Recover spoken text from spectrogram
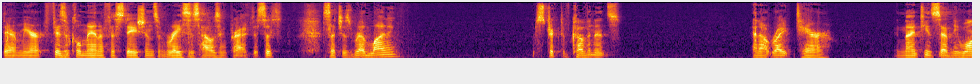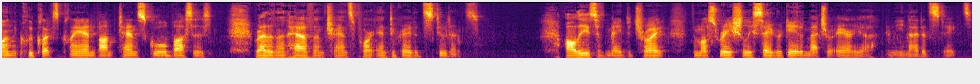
they are mere physical manifestations of racist housing practices, such as redlining, restrictive covenants, and outright terror. In 1971, the Ku Klux Klan bombed 10 school buses rather than have them transport integrated students. All these have made Detroit the most racially segregated metro area in the United States.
